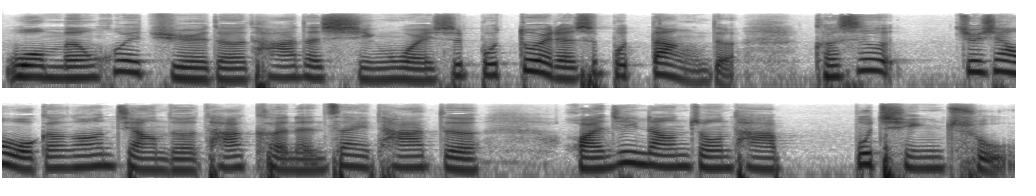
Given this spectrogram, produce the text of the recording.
我们会觉得他的行为是不对的，是不当的。可是就像我刚刚讲的，他可能在他的环境当中，他不清楚。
